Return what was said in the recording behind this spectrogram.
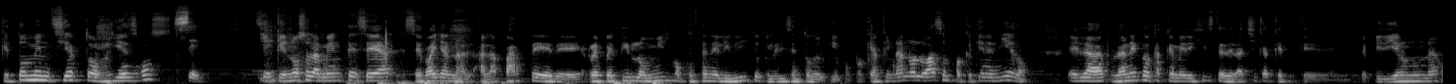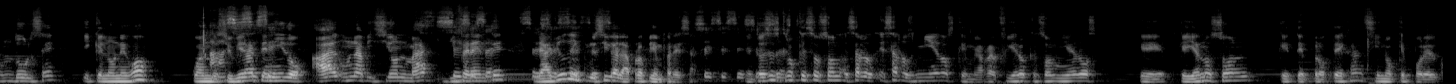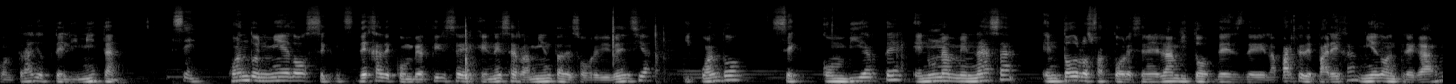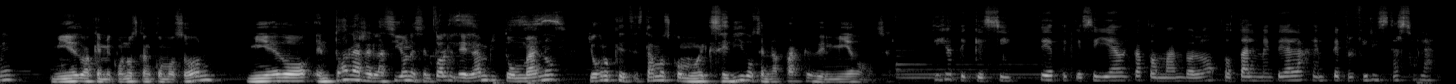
que tomen ciertos riesgos. Sí y que no solamente sea, se vayan a, la parte de repetir lo mismo que está en el librito que le dicen todo el tiempo, porque al final no lo hacen porque tienen miedo. Eh, la, anécdota que me dijiste de la chica que, le pidieron un dulce y que lo negó, cuando ah, si hubiera tenido una visión más diferente, le ayuda inclusive a la propia empresa. Entonces creo que esos son, es a, los, los, miedos que me refiero, que son miedos que ya no son que te protejan, sino que por el contrario te limitan. Sí cuando el miedo se deja de convertirse en esa herramienta de sobrevivencia y cuando se convierte en una amenaza en todos los factores, en el ámbito desde la parte de pareja, miedo a entregarme, miedo a que me conozcan como son, miedo en todas las relaciones, en todo el ámbito humano, yo creo que estamos como excedidos en la parte del miedo, Monserrat. Fíjate que sí, fíjate que sí, ya ahorita tomándolo totalmente, ya la gente prefiere estar sola.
